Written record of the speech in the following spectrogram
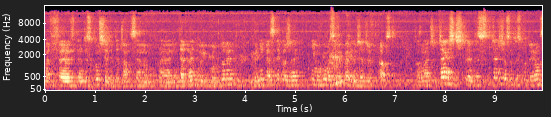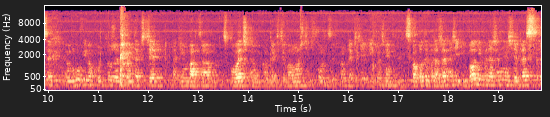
w, w tym dyskursie dotyczącym e, internetu i kultury wynika z tego, że nie mówimy sobie pewnych rzeczy wprost. To znaczy część, e, część osób dyskutujących mówi o kulturze w kontekście takim bardzo społecznym, w kontekście wolności twórcy, w kontekście jakiejś właśnie swobody wyrażania się i woli wyrażania się bez,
